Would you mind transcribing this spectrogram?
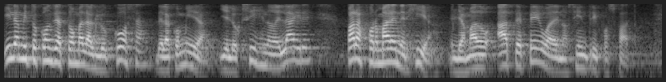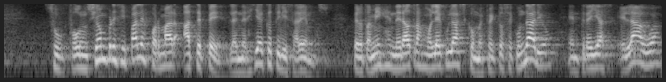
y la mitocondria toma la glucosa de la comida y el oxígeno del aire para formar energía, el llamado ATP o adenosín trifosfato. Su función principal es formar ATP, la energía que utilizaremos, pero también genera otras moléculas como efecto secundario, entre ellas el agua,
